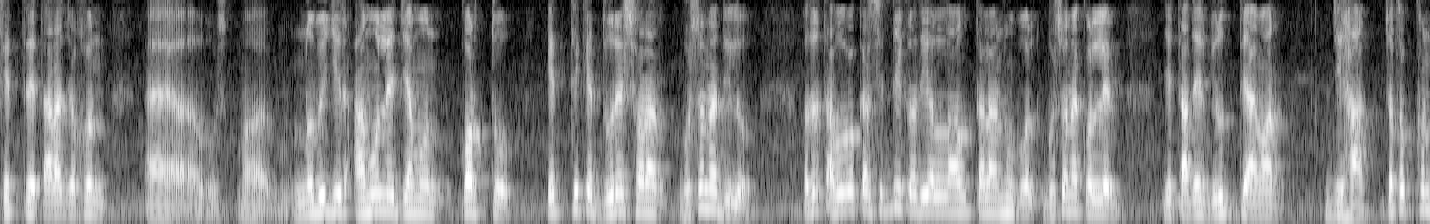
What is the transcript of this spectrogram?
ক্ষেত্রে তারা যখন নবীজির আমলে যেমন করত, এর থেকে দূরে সরার ঘোষণা দিল হজরত আবু বকর সিদ্দিক রদি আল্লাহ তালাহু ঘোষণা করলেন যে তাদের বিরুদ্ধে আমার জিহাদ, যতক্ষণ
